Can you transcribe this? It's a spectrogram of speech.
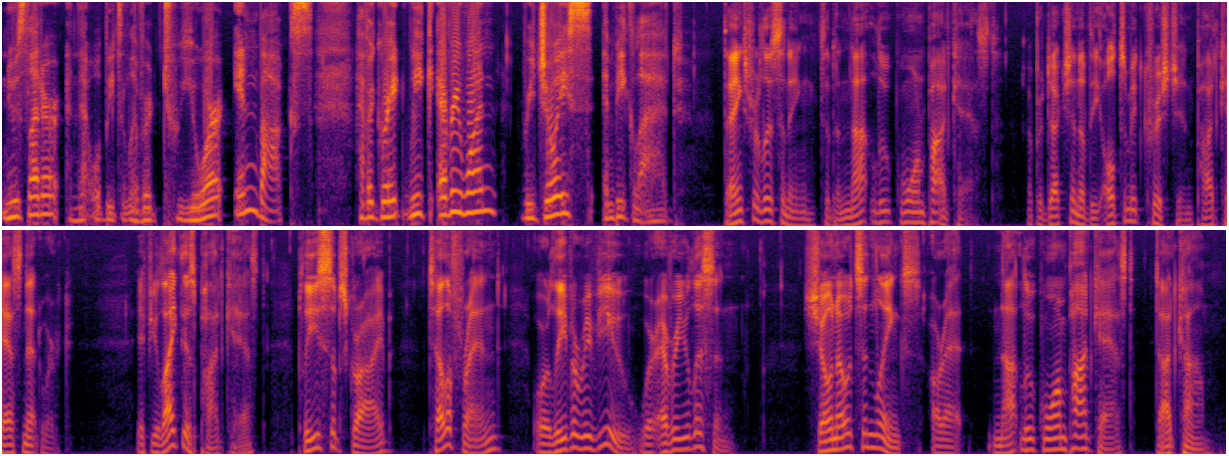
newsletter, and that will be delivered to your inbox. Have a great week, everyone. Rejoice and be glad. Thanks for listening to the Not Lukewarm podcast, a production of the Ultimate Christian Podcast Network. If you like this podcast, Please subscribe, tell a friend, or leave a review wherever you listen. Show notes and links are at notlukewarmpodcast.com.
